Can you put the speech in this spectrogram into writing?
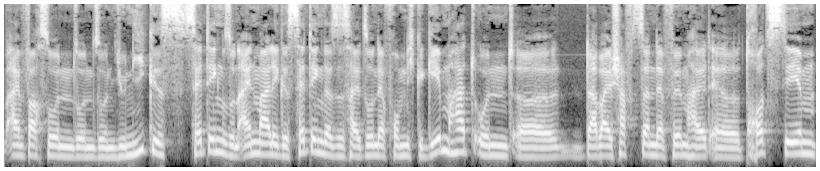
einfach so ein, so ein, so ein uniques Setting, so ein einmaliges Setting, das es halt so in der Form nicht gegeben hat. Und äh, dabei schafft es dann der Film halt äh, trotzdem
